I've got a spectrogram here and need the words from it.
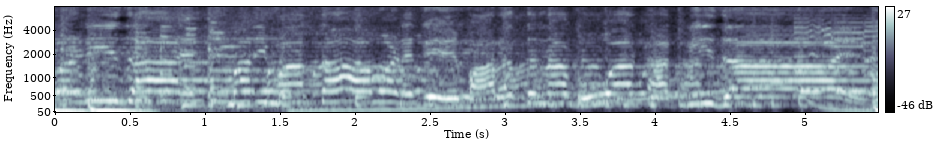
વળી જાય. મારી માતા વળગે, ભારતના ભુવા થાકી જાય.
